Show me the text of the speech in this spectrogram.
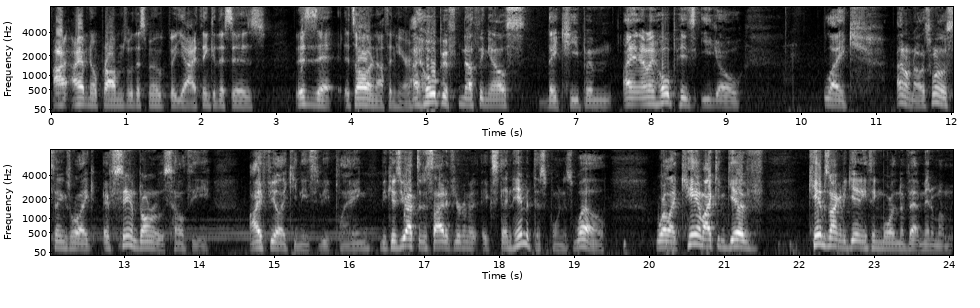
I I have no problems with this move, but yeah, I think this is this is it. It's all or nothing here. I hope, if nothing else, they keep him. I, and I hope his ego, like, I don't know. It's one of those things where, like, if Sam Darnold is healthy, I feel like he needs to be playing because you have to decide if you're going to extend him at this point as well. Where, like, Cam, I can give. Cam's not going to get anything more than a vet minimum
